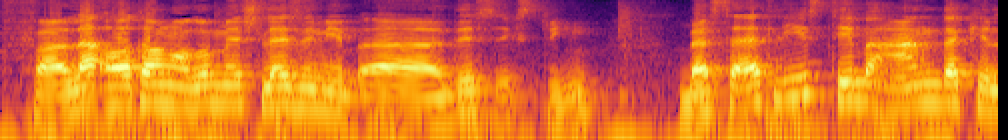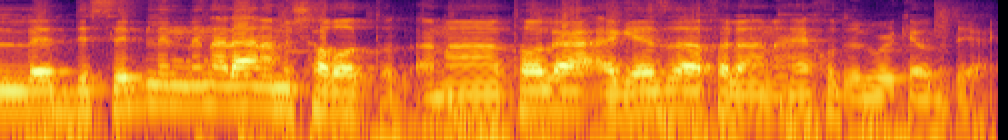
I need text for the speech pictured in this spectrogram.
فلا هو طبعا الموضوع مش لازم يبقى this extreme. بس at least يبقى عندك ال discipline إن أنا لا أنا مش هبطل. أنا طالع أجازة فلا أنا هاخد ال workout بتاعي.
